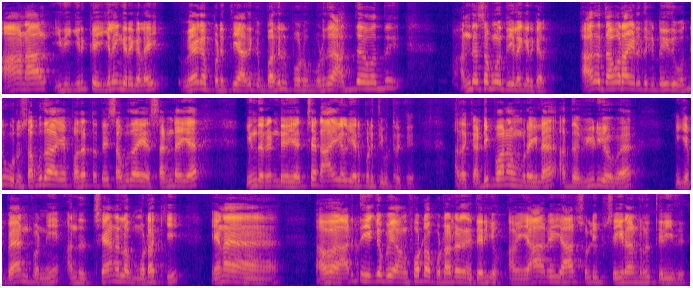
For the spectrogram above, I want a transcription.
ஆனால் இது இருக்க இளைஞர்களை வேகப்படுத்தி அதுக்கு பதில் போடும் பொழுது அந்த வந்து அந்த சமூகத்து இளைஞர்கள் அதை தவறாக எடுத்துக்கிட்டு இது வந்து ஒரு சமுதாய பதட்டத்தை சமுதாய சண்டையை இந்த ரெண்டு எச்ச நாய்கள் ஏற்படுத்தி விட்டுருக்கு. அதை கண்டிப்பான முறையில் அந்த வீடியோவை நீங்கள் பேன் பண்ணி அந்த சேனலை முடக்கி ஏன்னா அவன் அடுத்து எங்கே போய் அவன் ஃபோட்டோ போட்டான்னு எனக்கு தெரியும். அவன் யார் யார் சொல்லி செய்கிறான்றது தெரியுது.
